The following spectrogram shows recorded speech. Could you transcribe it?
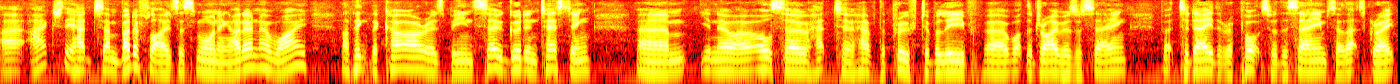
Uh, I actually had some butterflies this morning. I don't know why. I think the car has been so good in testing. Um, you know, I also had to have the proof to believe uh, what the drivers were saying. But today the reports were the same, so that's great.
